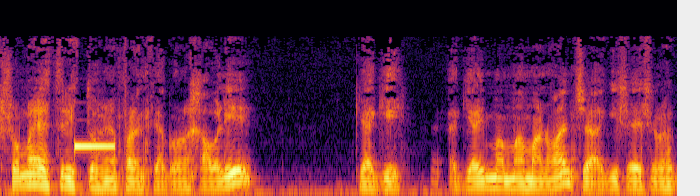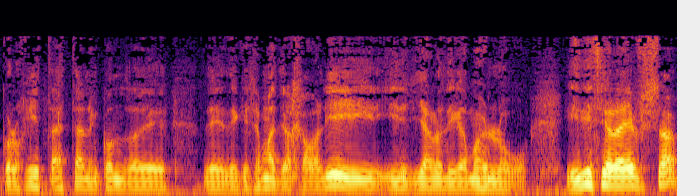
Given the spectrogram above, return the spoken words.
son más estrictos en Francia con el jabalí que aquí. Aquí hay más, mano ancha, aquí se, los ecologistas están en contra de, que se mate el jabalí y, ya no digamos el lobo. Y dice la EFSA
